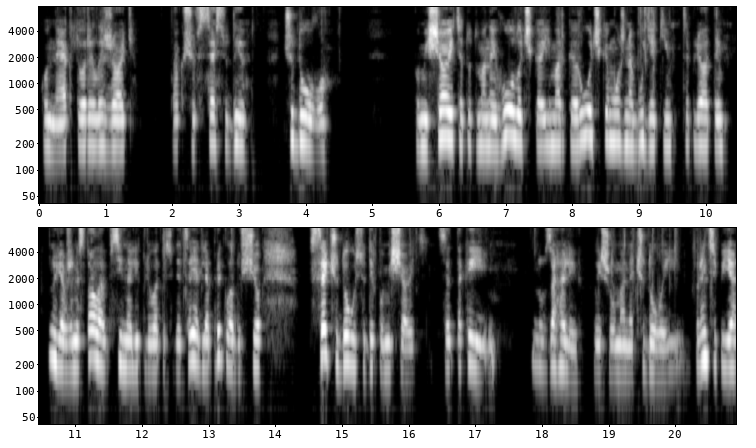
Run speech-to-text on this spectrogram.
конектори лежать. Так що все сюди чудово поміщається. Тут у мене і голочка, і маркерочки можна будь-які цепляти. Ну, я вже не стала всі наліплювати сюди. Це я для прикладу, що все чудово сюди поміщається. Це такий, ну, взагалі, вийшов у мене чудовий. В принципі, я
